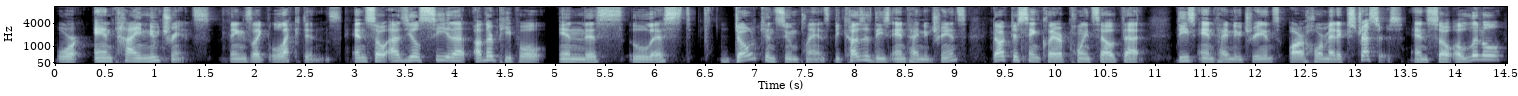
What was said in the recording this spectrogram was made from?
or anti nutrients, things like lectins. And so, as you'll see, that other people in this list don't consume plants because of these anti nutrients, Dr. Sinclair points out that these anti nutrients are hormetic stressors. And so a little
